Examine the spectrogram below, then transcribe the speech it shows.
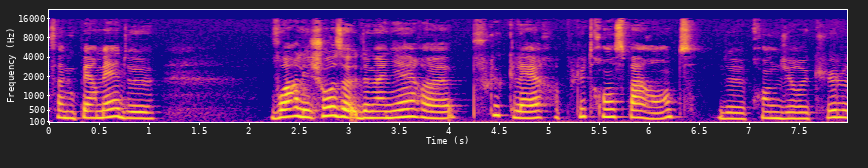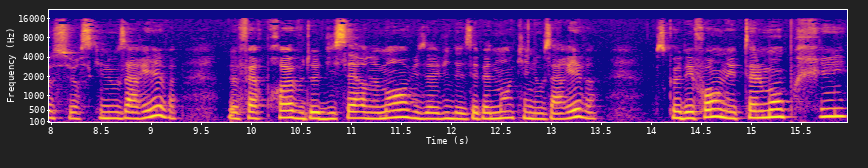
Ça nous permet de voir les choses de manière euh, plus claire, plus transparente, de prendre du recul sur ce qui nous arrive, de faire preuve de discernement vis-à-vis -vis des événements qui nous arrivent. Parce que des fois, on est tellement pris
